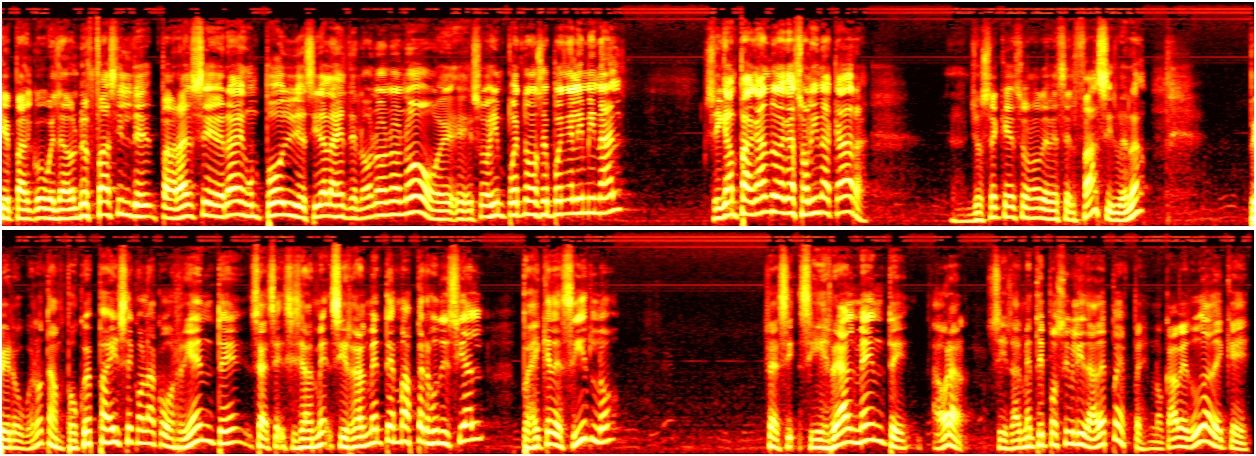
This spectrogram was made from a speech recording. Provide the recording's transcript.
que para el gobernador no es fácil de pararse ¿verdad? en un podio y decir a la gente, no, no, no, no, esos impuestos no se pueden eliminar. Sigan pagando la gasolina cara. Yo sé que eso no debe ser fácil, ¿verdad? Pero bueno, tampoco es para irse con la corriente. O sea, si, realmente es más perjudicial, pues hay que decirlo. O sea, si, realmente, ahora, si realmente hay posibilidades, pues, pues no cabe duda de que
